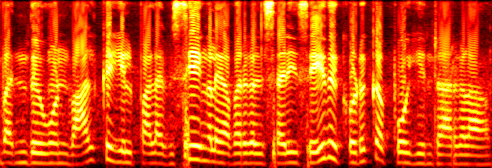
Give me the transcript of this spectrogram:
வந்து உன் வாழ்க்கையில் பல விஷயங்களை அவர்கள் சரி செய்து கொடுக்க போகின்றார்களாம்.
